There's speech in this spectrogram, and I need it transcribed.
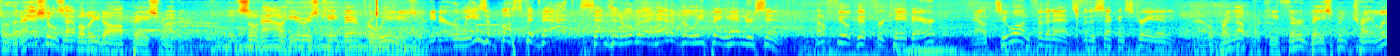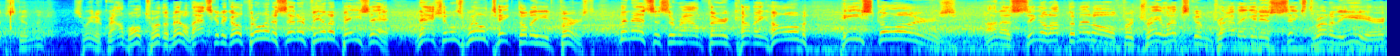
So the Nationals have a leadoff base runner. And so now here is Keibert Ruiz. Keibert Ruiz, a busted bat, sends it over the head of the leaping Henderson. That'll feel good for Keibert. Now two on for the Nats for the second straight inning. That'll bring up rookie third baseman Trey Lipscomb. Swing a ground ball toward the middle. That's going to go through into center field at base hit. Nationals will take the lead first. Meneses around third coming home. He scores on a single up the middle for Trey Lipscomb driving in his sixth run of the year.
